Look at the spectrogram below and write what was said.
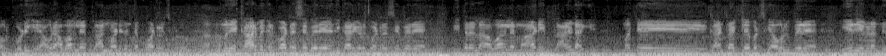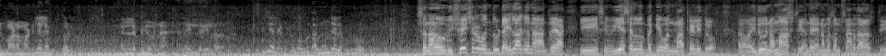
ಅವ್ರ ಕೊಡುಗೆ ಅವರು ಅವಾಗಲೇ ಪ್ಲಾನ್ ಮಾಡಿದಂಥ ಕ್ವಾರ್ಟರ್ಸ್ಗಳು ಆಮೇಲೆ ಕಾರ್ಮಿಕರ ಕ್ವಾರ್ಟರ್ಸೇ ಬೇರೆ ಅಧಿಕಾರಿಗಳ ಕ್ವಾರ್ಟರ್ಸೇ ಬೇರೆ ಈ ಥರ ಎಲ್ಲ ಅವಾಗಲೇ ಮಾಡಿ ಪ್ಲಾನ್ಡ್ ಆಗಿ ಮತ್ತೆ ಕಾಂಟ್ರಾಕ್ಟ್ ಲೇಬರ್ಸ್ಗೆ ಅವ್ರಿಗೆ ಬೇರೆ ಏರಿಯಾಗಳನ್ನು ನಿರ್ಮಾಣ ಇಲ್ಲೇ ಮಾಡಿಲ್ಲ ಲೆಫ್ಟ್ ತೊಳಿ ಇಲ್ಲ ಇಲ್ಲ ಇಲ್ಲ. ಇಲ್ಲೇ ಲೆಫ್ಟ್ ಹೋಗ್ಬೋದು ಅಲ್ಲಿ ಮುಂದೆ ಲೆಫ್ಟ್ ಹೋಗ್ಬೋದು. ಸೊ ನಾನು ವಿಶ್ವೇಶ್ವರ ಒಂದು ಡೈಲಾಗ್ ಅಂದರೆ ಅಂದ್ರೆ ಈ ವಿ ಎಸ್ ಎಲ್ ಬಗ್ಗೆ ಒಂದು ಮಾತು ಹೇಳಿದ್ರು. ಇದು ನಮ್ಮ ಆಸ್ತಿ, ಅಂದ್ರೆ ನಮ್ಮ ಸಂಸ್ಥಾನದ ಆಸ್ತಿ.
